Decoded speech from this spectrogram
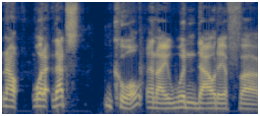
Now, what that's cool, and I wouldn't doubt if uh,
